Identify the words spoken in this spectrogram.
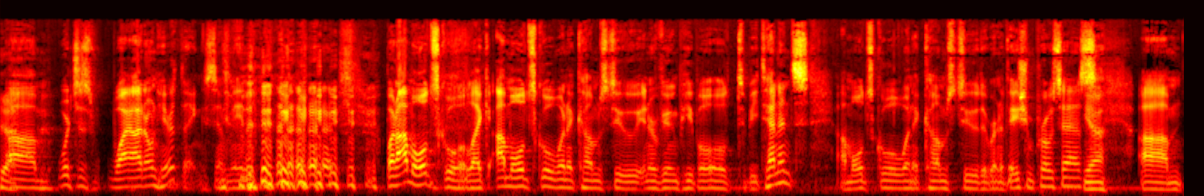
Yeah. Um, which is why I don't hear things. I mean, but I'm old school. Like I'm old school when it comes to interviewing people to be tenants. I'm old school when it comes to the renovation process. Yeah. Um,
